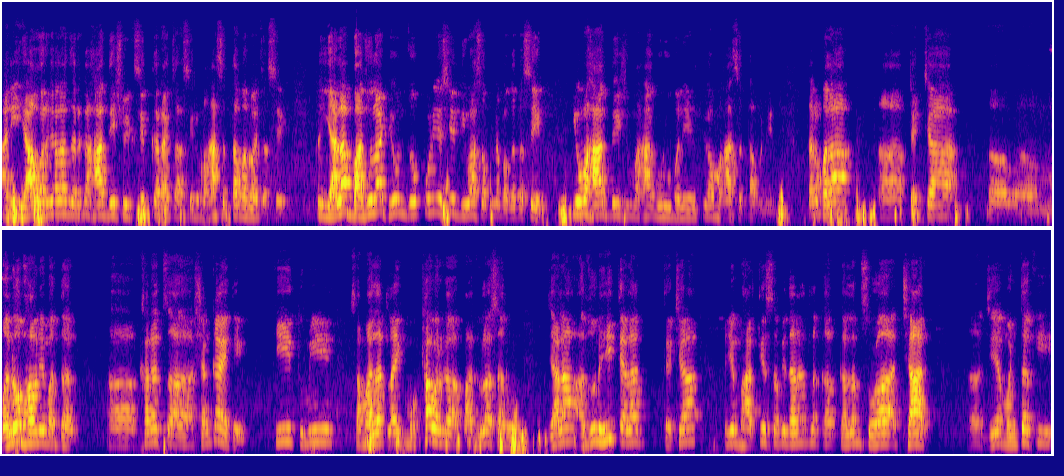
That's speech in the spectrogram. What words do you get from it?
आणि या वर्गाला जर का हा देश विकसित करायचा असेल महासत्ता बनवायचा असेल तर याला बाजूला ठेवून जो कोणी असे दिवा स्वप्न बघत असेल किंवा हा देश महागुरु बनेल किंवा महासत्ता बनेल तर मला त्यांच्या मनोभावनेबद्दल खरंच शंका येते की तुम्ही समाजातला एक मोठा वर्ग बाजूला सारून ज्याला अजूनही त्याला त्याच्या म्हणजे भारतीय संविधानातलं क- कलम सोळा चार जे म्हणतं की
